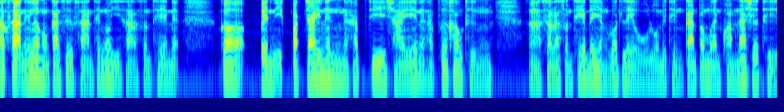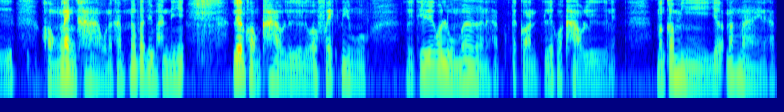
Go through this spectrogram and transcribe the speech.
ทักษะในเรื่องของการสื่อสารเทคโนโลยีสารสนเทศเนี่ยก็เป็นอีกปัจจัยหนึ่งนะครับที่ใช้นะครับเพื่อเข้าถึงสารสนเทศได้อย่างรวดเร็ว รวมไปถึงการประเมินความน่าเชื่อถือของแหล่งข่าวนะครับในปัจจุบันนี้เรื่องของข่าวลือหรือว่าเฟกนิวหรือที่เรียกว่าลูเมอร์นะครับแต่ก่อนเรียกว่าข่าวลือเนี่ยมันก็มีเยอะมากมายนะครับ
